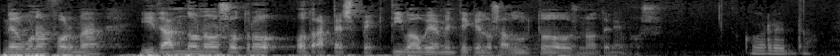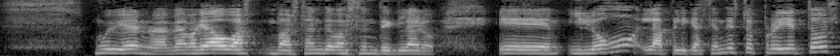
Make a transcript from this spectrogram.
de alguna forma y dándonos otro, otra perspectiva, obviamente, que los adultos no tenemos. Correcto. Muy bien, me ha quedado bastante, bastante claro. Eh, y luego la aplicación de estos proyectos,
